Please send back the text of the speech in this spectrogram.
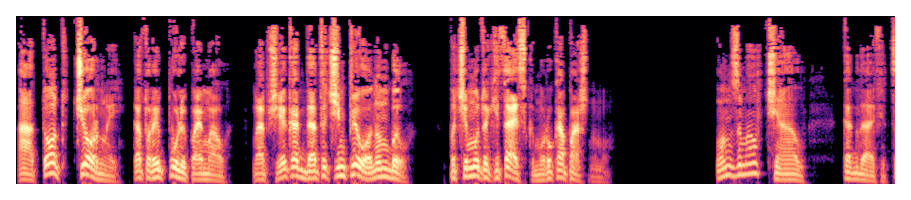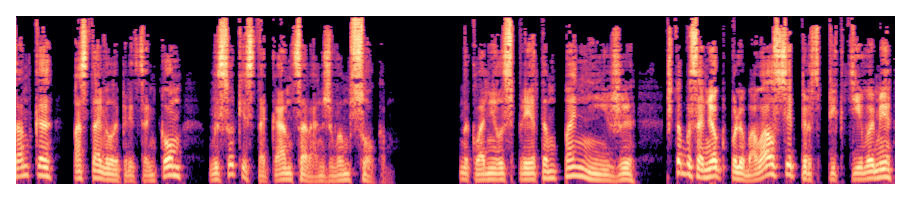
А тот, черный, который пулю поймал, вообще когда-то чемпионом был. Почему-то китайскому, рукопашному. Он замолчал, когда официантка поставила перед Саньком высокий стакан с оранжевым соком. Наклонилась при этом пониже, чтобы Санек полюбовался перспективами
